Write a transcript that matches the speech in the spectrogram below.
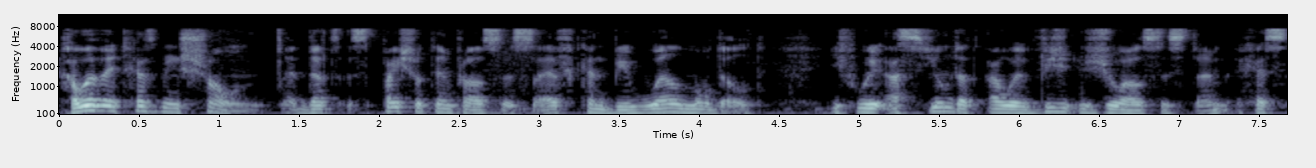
However, it has been shown that spatiotemporal CSF can be well modeled if we assume that our visual system has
